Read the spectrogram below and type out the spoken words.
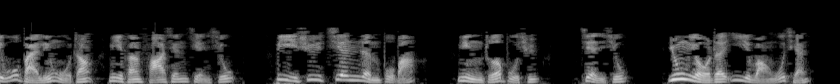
第五百零五章逆凡伐仙剑修，必须坚韧不拔，宁折不屈。剑修拥有着一往无前、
